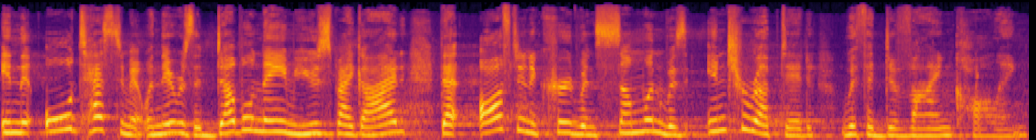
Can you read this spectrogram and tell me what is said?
In the Old Testament, when there was a double name used by God, that often occurred when someone was interrupted with a divine calling.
